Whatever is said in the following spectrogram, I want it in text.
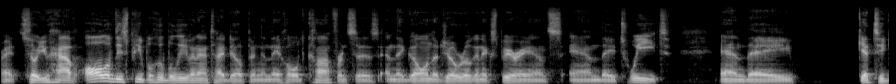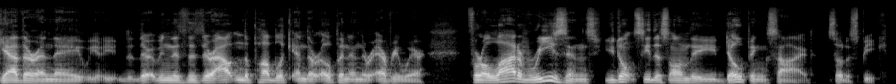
Right. So you have all of these people who believe in anti doping and they hold conferences and they go on the Joe Rogan experience and they tweet and they get together and they, I mean, they're out in the public and they're open and they're everywhere. For a lot of reasons, you don't see this on the doping side, so to speak,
